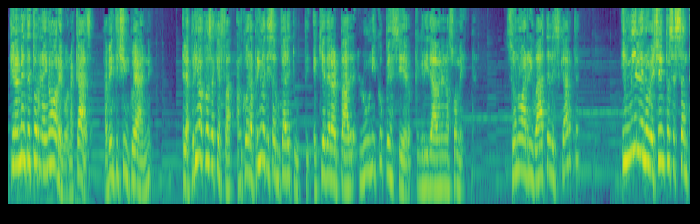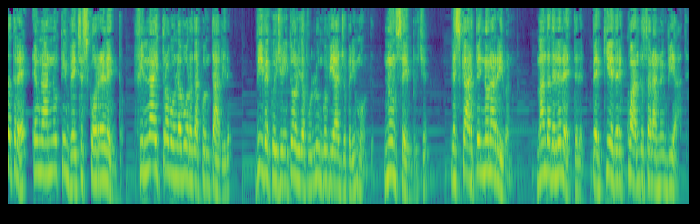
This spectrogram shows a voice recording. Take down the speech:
Finalmente torna in Oregon, a casa, a 25 anni, e la prima cosa che fa, ancora prima di salutare tutti, è chiedere al padre l'unico pensiero che gridava nella sua mente. Sono arrivate le scarpe? Il 1963 è un anno che invece scorre lento. Phil Knight trova un lavoro da contabile, vive coi genitori dopo un lungo viaggio per il mondo, non semplice. Le scarpe non arrivano. Manda delle lettere per chiedere quando saranno inviate.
